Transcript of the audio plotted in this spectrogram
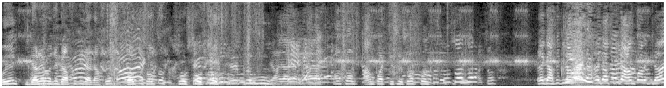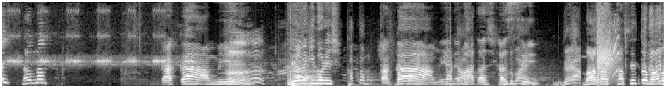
ওই ওই যে গাছে কিদা গাছে? চল তো চল তো। চোর চোর চোর চল, চল, আম পাড়তেছে চোর চল। এই গাছে এই গাছে আম এই নাম নাম। কাকা আমি। তুই আমি কি করিস? কাকা আমি এনে বাতাস খাচ্ছি। বাতাস খাচ্ছিস তো ভালো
